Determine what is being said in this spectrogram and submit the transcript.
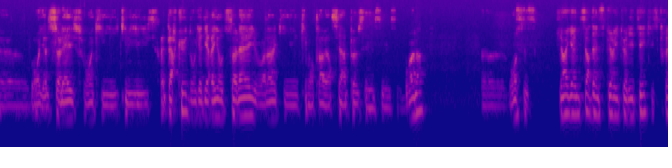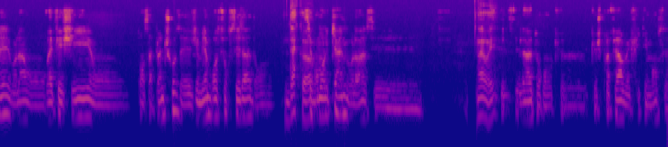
Euh, bon, il y a le soleil souvent qui, qui se répercute, donc il y a des rayons de soleil, voilà, qui, qui vont traverser un peu ces, ces, ces bois là. Euh, bon, il y a une certaine spiritualité qui se crée. Voilà, on réfléchit, on pense à plein de choses. Et j'aime bien me ressourcer là dans, D'accord. c'est vraiment le calme, voilà. C'est Ah oui. c'est- là donc, euh, que je préfère, mais effectivement, ce,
